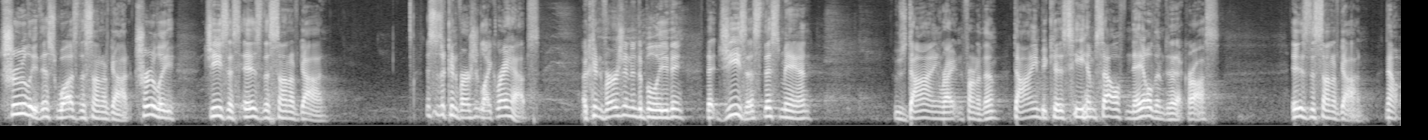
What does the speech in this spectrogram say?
Truly, this was the Son of God. Truly, Jesus is the Son of God. This is a conversion like Rahab's, a conversion into believing that Jesus, this man who's dying right in front of them, dying because he himself nailed him to that cross, is the Son of God. Now,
